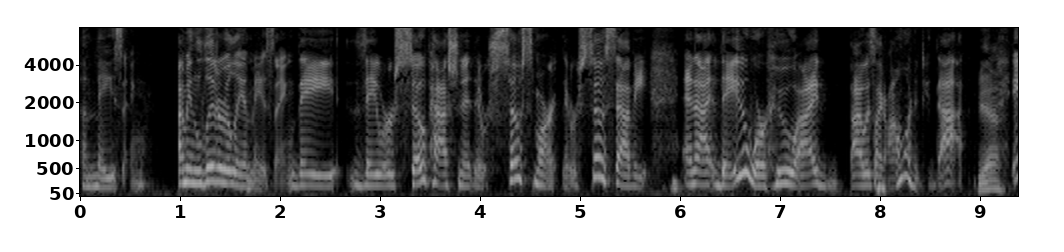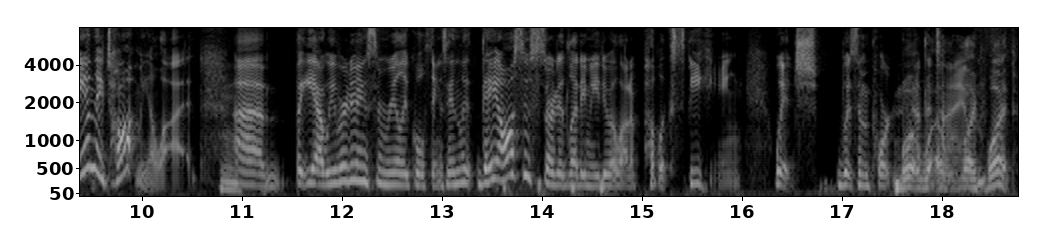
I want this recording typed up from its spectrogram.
amazing. I mean literally amazing. They they were so passionate, they were so smart, they were so savvy. And I they were who I I was like I want to do that. yeah. And they taught me a lot. Mm. Um, but yeah, we were doing some really cool things. And they also started letting me do a lot of public speaking, which was important What, at the time like what?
